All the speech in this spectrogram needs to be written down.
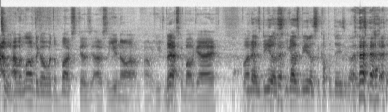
I. I would love to go with the Bucks because obviously you know I'm, I'm a huge Yeah. basketball guy, But, you guys beat us. You guys beat us a couple days ago.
